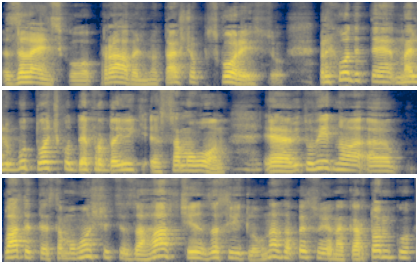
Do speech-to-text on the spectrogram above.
Зеленського правильно, так щоб з користю. Приходите на любу точку, де продають е, самогон. Е, Відповідно, е, платите самогонщиці за газ чи за світло. Вона записує на картонку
